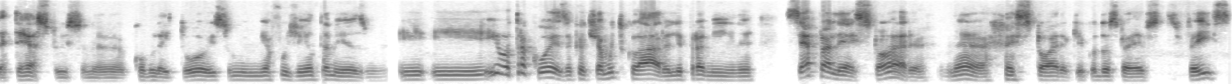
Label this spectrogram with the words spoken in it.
detesto isso, né, como leitor, isso me afugenta mesmo. E, e, e outra coisa que eu tinha muito claro ali para mim, né, se é para ler a história, né, a história que o Dostoiévski fez,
